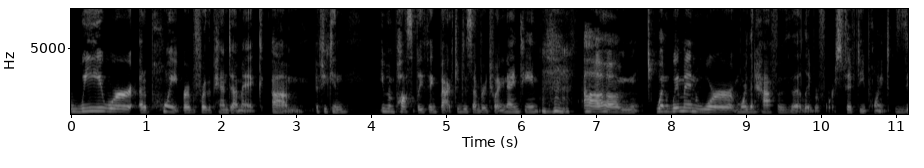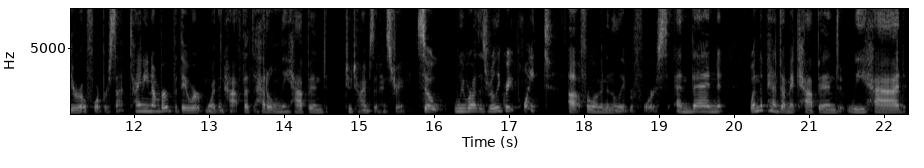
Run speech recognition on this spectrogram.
we were at a point right before the pandemic, um, if you can even possibly think back to December 2019, um, when women were more than half of the labor force, 50.04%. Tiny number, but they were more than half. That had only happened two times in history. So we were at this really great point uh, for women in the labor force. And then when the pandemic happened, we had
